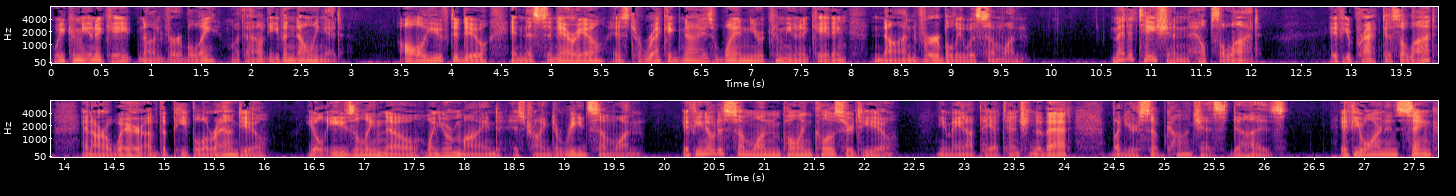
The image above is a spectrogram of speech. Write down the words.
We communicate nonverbally without even knowing it. All you've to do in this scenario is to recognize when you're communicating non-verbally with someone. Meditation helps a lot. If you practice a lot and are aware of the people around you, you'll easily know when your mind is trying to read someone. If you notice someone pulling closer to you, you may not pay attention to that, but your subconscious does. If you aren't in sync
